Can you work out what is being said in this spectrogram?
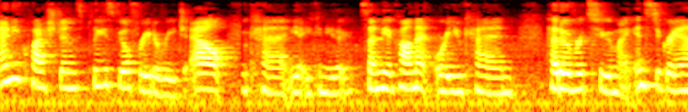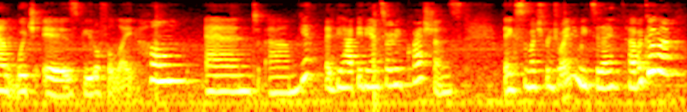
any questions, please feel free to reach out. You can, yeah, you can either send me a comment or you can head over to my Instagram, which is Beautiful Light Home. And um, yeah, I'd be happy to answer any questions. Thanks so much for joining me today. Have a good one.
